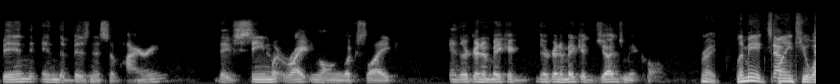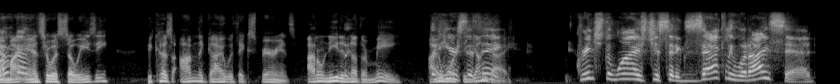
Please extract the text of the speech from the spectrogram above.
been in the business of hiring. They've seen what right and wrong looks like, and they're going to make a they're going to make a judgment call. Right. Let me explain to you why no, my no. answer was so easy. Because I'm the guy with experience. I don't need another me. but I want here's the the young thing. guy. Grinch the Wise just said exactly what I said,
